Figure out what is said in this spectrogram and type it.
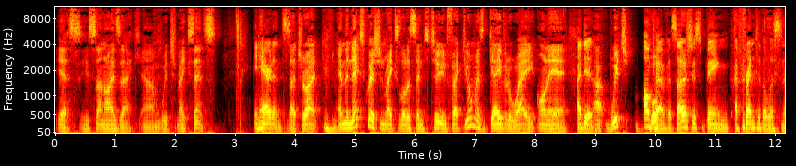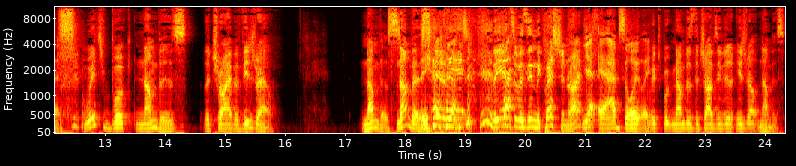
Yes, his son Isaac, um, which makes sense. Inheritance. That's right. And the next question makes a lot of sense too. In fact, you almost gave it away on air. I did. Uh, which on book, purpose. I was just being a friend to the listeners. Which book numbers the tribe of Israel? Numbers. Numbers. Yeah, the, the answer was in the question, right? Yeah, absolutely. Which book numbers the tribes of Israel? Numbers.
